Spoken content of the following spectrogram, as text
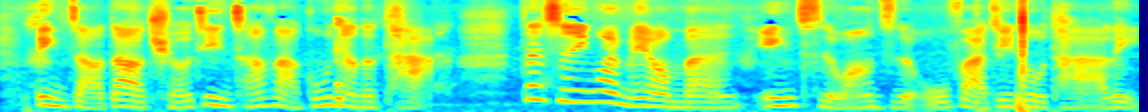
并找到囚禁长发姑娘的塔，但是因为没有门，因此王子无法进入塔里。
